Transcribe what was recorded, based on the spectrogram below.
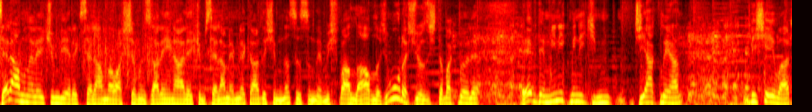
Selamun aleyküm diyerek selamla başlamış. Aleyna aleyküm selam. Emre kardeşim nasılsın demiş. Vallahi ablacığım uğraşıyoruz işte bak böyle evde minik minik ciyaklayan bir şey var.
